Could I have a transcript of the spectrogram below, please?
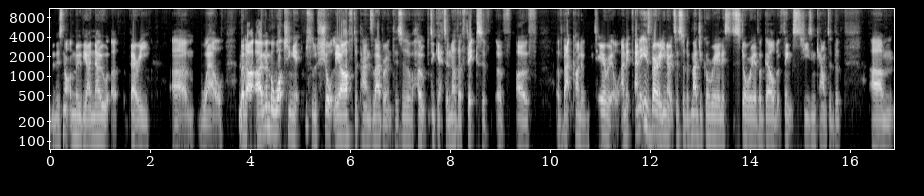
but it's not a movie I know uh, very um, well. But I, I, remember watching it sort of shortly after Pan's Labyrinth as sort of hope to get another fix of of of of that kind of material. And it and it is very, you know, it's a sort of magical realist story of a girl that thinks she's encountered the um,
